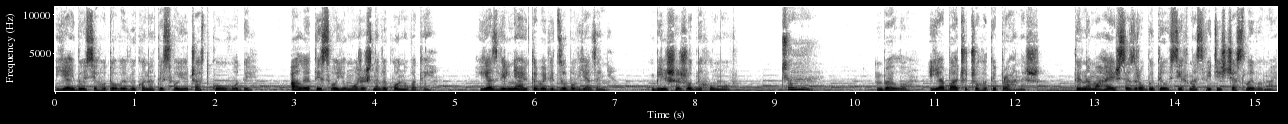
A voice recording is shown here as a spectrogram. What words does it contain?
Я й досі готовий виконати свою частку угоди, але ти свою можеш не виконувати. Я звільняю тебе від зобов'язань. Більше жодних умов. Чому? Белло, я бачу, чого ти прагнеш. Ти намагаєшся зробити усіх на світі щасливими.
